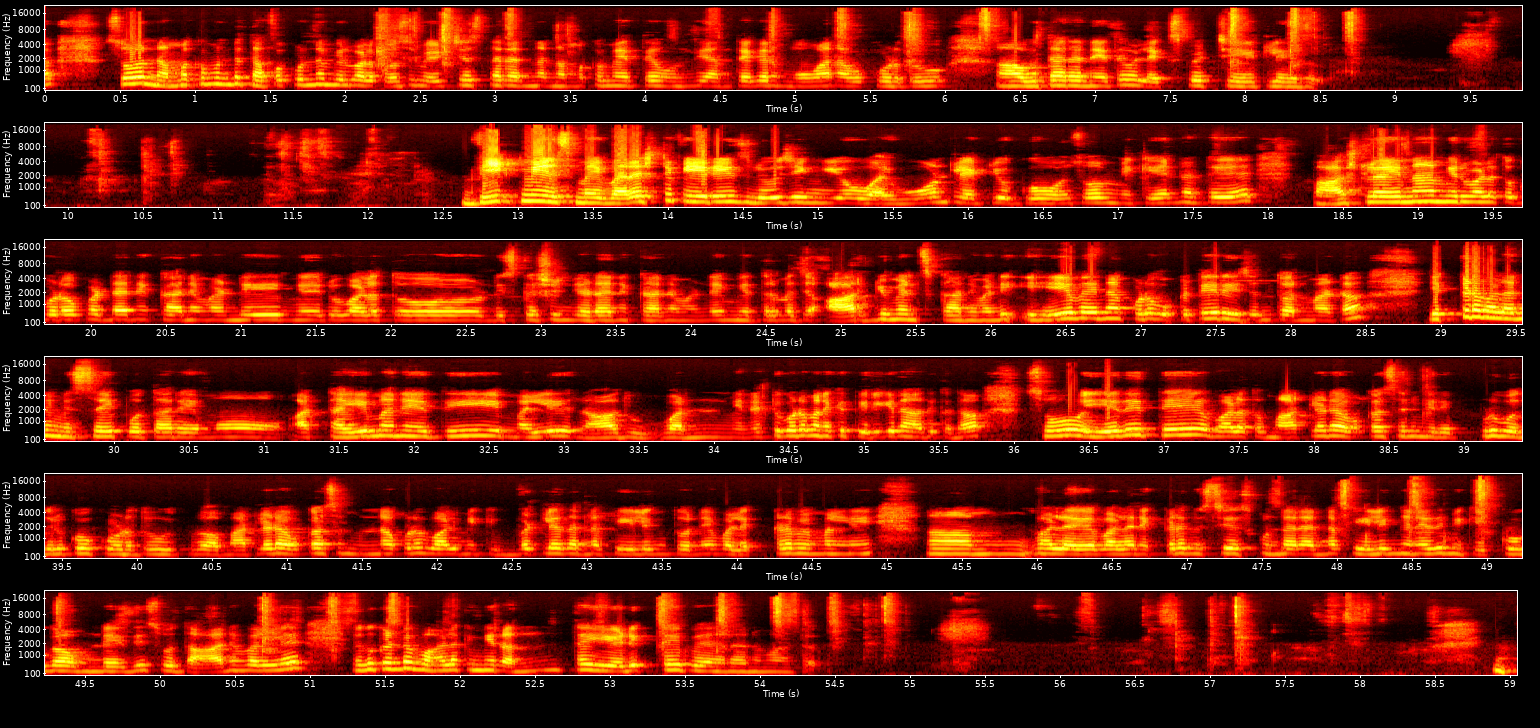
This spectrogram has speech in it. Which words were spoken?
సో నమ్మకం ఉంటే తప్పకుండా మీరు వాళ్ళ కోసం వెయిట్ చేస్తారన్న నమ్మకం అయితే ఉంది. అంతేగాని మూవ్ ఆన్ అవ్వకూడదు అవుతారని అయితే వాళ్ళు ఎక్స్పెక్ట్ చేయట్లేదు. Weakness my worst fear is losing you I won't let you go so మీకు ఏంటంటే పాస్ట్లో అయినా మీరు వాళ్ళతో గొడవ పడడానికి కానివ్వండి మీరు వాళ్ళతో డిస్కషన్ చేయడానికి కానివ్వండి మీ ఇద్దరి మధ్య ఆర్గ్యుమెంట్స్ కానివ్వండి ఏవైనా కూడా ఒకటే రీజన్తో అన్నమాట ఎక్కడ వాళ్ళని మిస్ అయిపోతారేమో ఆ టైం అనేది మళ్ళీ రాదు. వన్ మినిట్ కూడా మనకి తిరిగి రాదు కదా. సో ఏదైతే వాళ్ళతో మాట్లాడే అవకాశాన్ని మీరు ఎప్పుడు వదులుకోకూడదు ఇప్పుడు మాట్లాడే అవకాశం ఉన్నా కూడా వాళ్ళు మీకు ఇవ్వట్లేదు అన్న ఫీలింగ్తోనే వాళ్ళు ఎక్కడ మిమ్మల్ని వాళ్ళ వాళ్ళని ఎక్కడ మిస్ చేసుకుంటారన్న ఫీలింగ్ ఫీలింగ్ అనేది మీకు ఎక్కువగా ఉండేది. సో దానివల్లే ఎందుకంటే వాళ్ళకి మీరు అంత addict అయిపోయారనమాట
